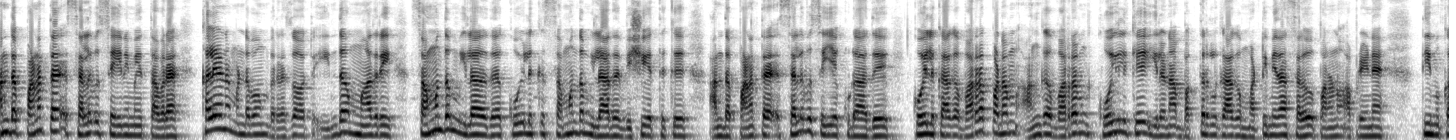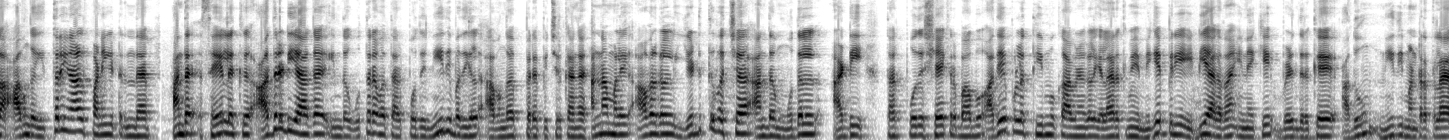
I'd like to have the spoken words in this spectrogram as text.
அந்த பணத்தை செலவு செய்யணுமே தவிர கல்யாண மண்டபம் ரெசார்ட் இந்த மாதிரி சம்மந்தம் இல்லாத கோயிலுக்கு சம்மந்தம் இல்லாத விஷயத்துக்கு அந்த பணத்தை செலவு செய்யக்கூடாது. கோயிலுக்காக வர பணம் அங்கே வர்றவங்க கோயிலுக்கே இல்லைனா பக்தர்களுக்காக மட்டுமே தான் செலவு பண்ணணும் அப்படின்னு திமுக அவங்க இத்தனை நாள் பண்ணிக்கிட்டு இருந்த அந்த செயலுக்கு அதிரடியாக இந்த உத்தரவை தற்போது நீதிபதிகள் அவங்க பிறப்பிச்சிருக்காங்க. அண்ணாமலை அவர்கள் எடுத்து வச்ச அந்த முதல் அடி தற்போது சேகர் பாபு அதே போல் திமுகவினர்கள் எல்லாருக்குமே மிகப்பெரிய இடியாக தான் இன்னைக்கு விழுந்திருக்கு. அதுவும் நீதிமன்றத்தில்.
